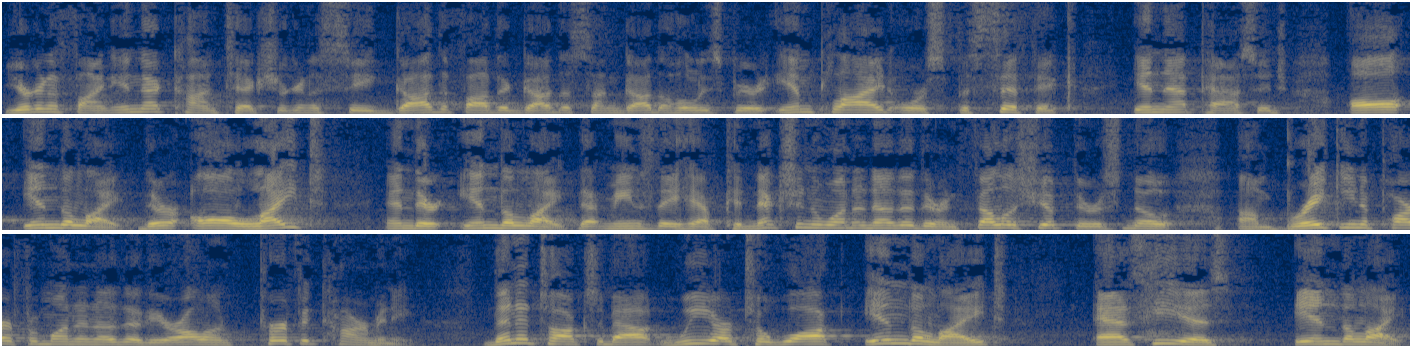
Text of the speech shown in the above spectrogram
you're going to find in that context you're going to see God the Father, God the Son, God the Holy Spirit implied or specific in that passage all in the light. They're all light and they're in the light. That means they have connection to one another, they're in fellowship, there's no um, breaking apart from one another, they're all in perfect harmony. Then it talks about we are to walk in the light as he is in the light.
